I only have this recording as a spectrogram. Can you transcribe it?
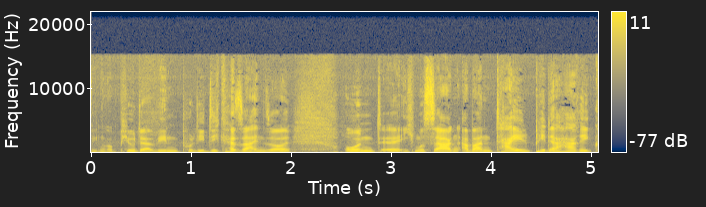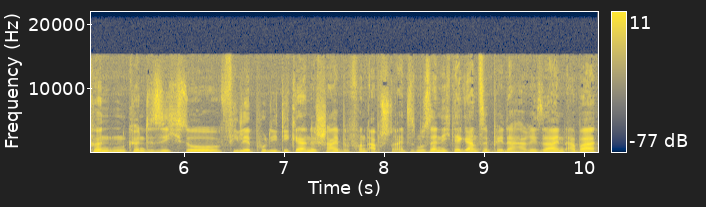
wie ein Computer, wie ein Politiker sein soll und äh, ich muss sagen, aber ein Teil Peter Harry könnten, könnte sich so viele Politiker eine Scheibe von abschneiden. Das muss ja nicht der ganze Peter Harry sein, aber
